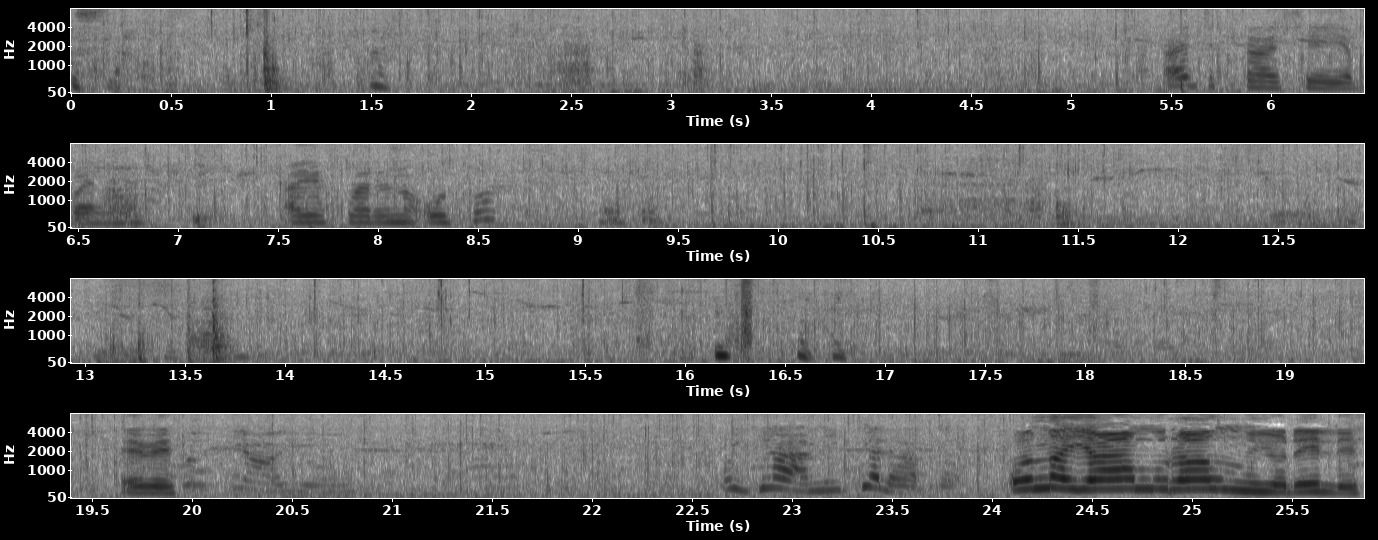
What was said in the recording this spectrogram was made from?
Isla. Azıcık daha şey yap anne. Ayaklarını otur. Evet. O abi. Ona yağmur almıyor Elif.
